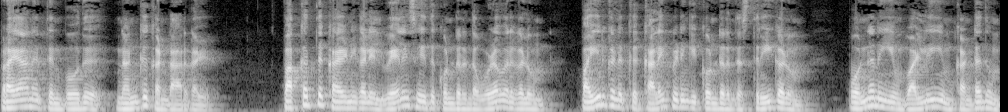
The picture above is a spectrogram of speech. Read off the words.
பிரயாணத்தின் போது நன்கு கண்டார்கள். பக்கத்து கழனிகளில் வேலை செய்து கொண்டிருந்த உழவர்களும் பயிர்களுக்கு களை பிடுங்கிக் கொண்டிருந்த ஸ்திரீகளும் பொன்னனையும் வள்ளியும் கண்டதும்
